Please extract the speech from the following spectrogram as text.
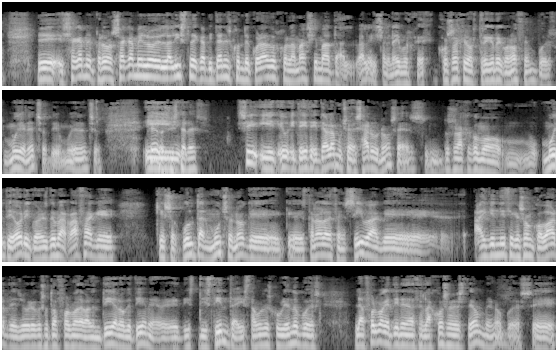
eh, sácame, perdón, sácame la lista de capitanes condecorados con la máxima tal, ¿vale? Y salen ahí pues, cosas que los Trek reconocen, pues muy bien hecho, tío, muy bien hecho. Y, Sí, y, te, y, te, habla mucho de Saru, ¿no? O sea, es un personaje como muy teórico, es de una raza que, que se ocultan mucho, ¿no? Que, que están a la defensiva, que alguien dice que son cobardes. Yo creo que es otra forma de valentía lo que tiene, eh, distinta. Y estamos descubriendo, pues, la forma que tiene de hacer las cosas este hombre, ¿no? Pues eh,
